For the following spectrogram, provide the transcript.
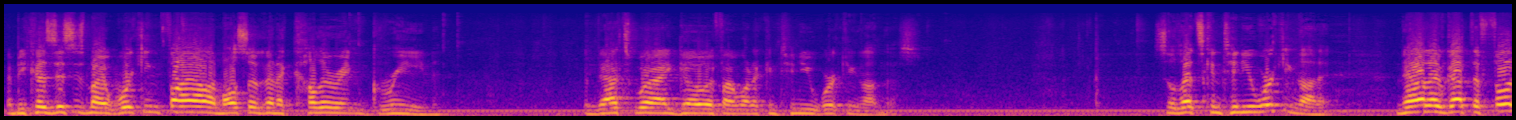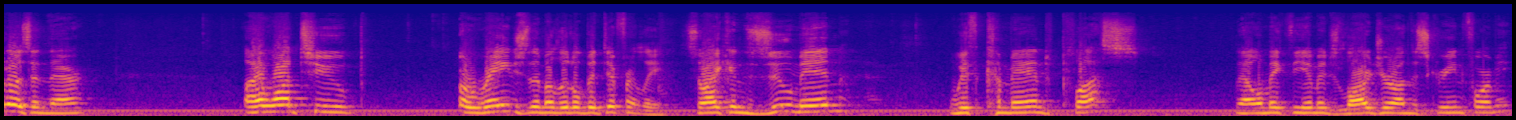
And because this is my working file, I'm also going to color it green. And that's where I go if I want to continue working on this. So let's continue working on it. Now that I've got the photos in there, I want to arrange them a little bit differently. So I can zoom in with Command plus. That will make the image larger on the screen for me.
